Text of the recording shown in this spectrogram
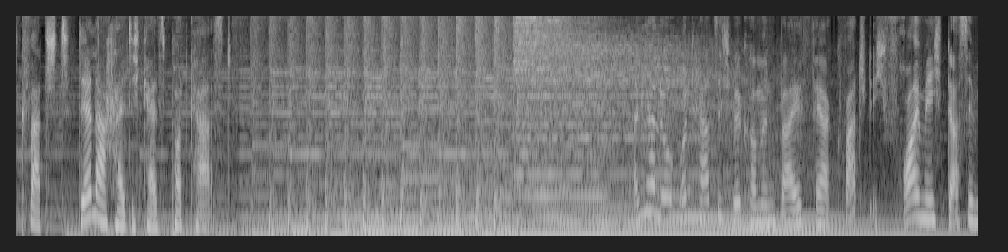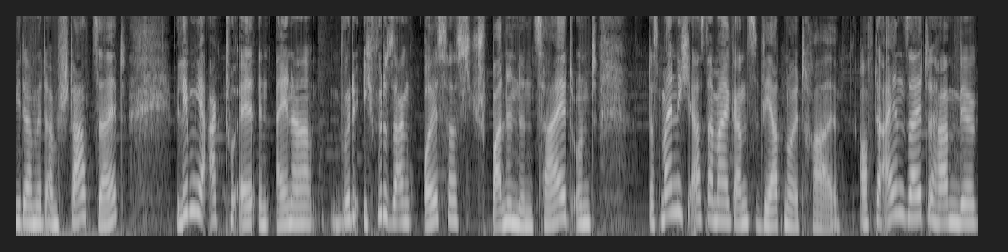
quatscht? Der Nachhaltigkeitspodcast. Hallo und herzlich willkommen bei Verquatscht. Ich freue mich, dass ihr wieder mit am Start seid. Wir leben ja aktuell in einer, würde ich würde sagen, äußerst spannenden Zeit und das meine ich erst einmal ganz wertneutral. Auf der einen Seite haben wir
